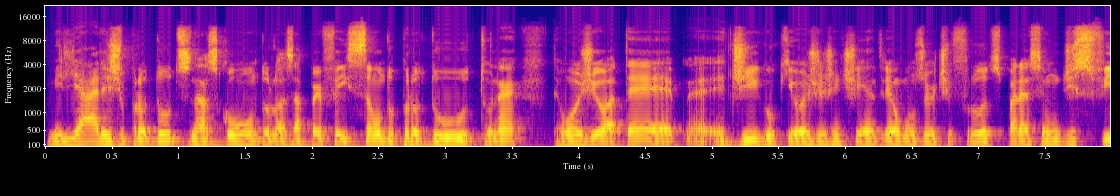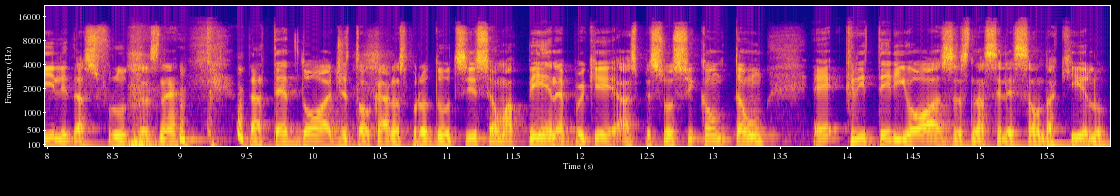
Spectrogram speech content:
milhares de produtos nas gôndolas, a perfeição do produto, né? Então hoje eu até é, digo que hoje a gente entra em alguns hortifrutos, parece um desfile das frutas, né? Dá até dó de tocar nos produtos. Isso é uma pena, porque as pessoas ficam tão é, criteriosas na seleção daquilo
